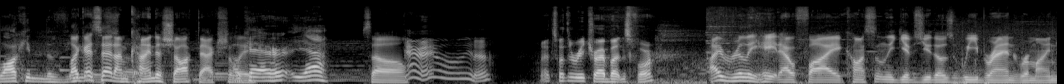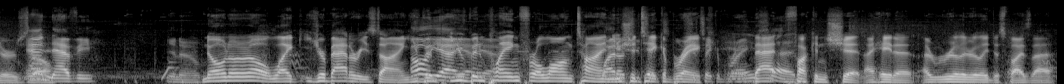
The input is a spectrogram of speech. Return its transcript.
blocking the view. like I said, I'm kind of shocked, actually. Okay, I heard, yeah. So All right, well, you know, that's what the retry button's for. I really hate how Fi constantly gives you those Wii brand reminders. Though. And Navi, you know. no, no, no, no! Like your battery's dying. You've Oh, been, yeah, you've yeah, been yeah. playing for a long time. Why you don't should take, a you break. should take a break. you that said. fucking shit. I hate it. I really, really despise that.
